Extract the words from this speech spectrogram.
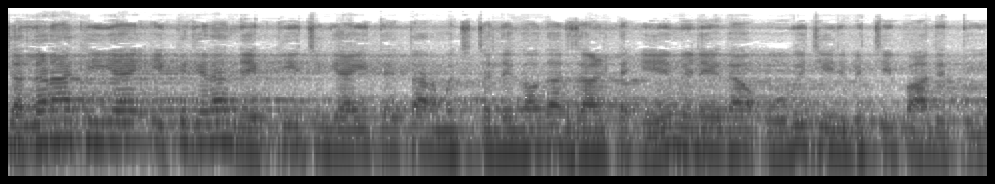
ਚੱਲਣਾ ਕੀ ਹੈ? ਇੱਕ ਜਿਹੜਾ ਨੇਕੀ, ਚੰਗਿਆਈ ਤੇ ਧਰਮ 'ਚ ਚੱਲੇਗਾ, ਉਹਦਾ ਰਿਜ਼ਲਟ ਇਹ ਮਿਲੇਗਾ, ਉਹ ਵੀ ਚੀਜ਼ ਵਿੱਚ ਹੀ ਪਾ ਦਿੱਤੀ।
